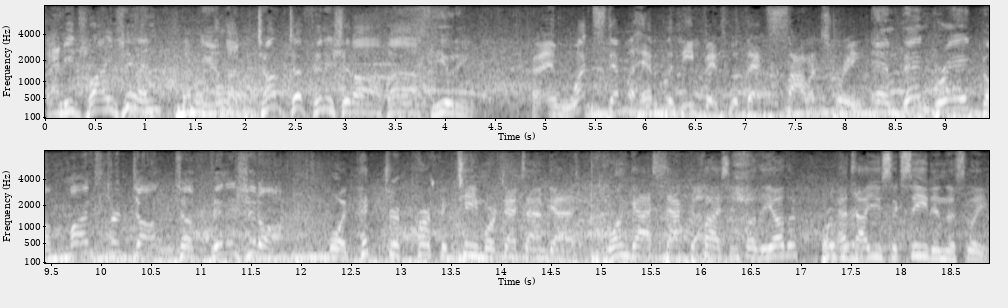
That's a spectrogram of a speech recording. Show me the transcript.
And he drives in. And the dunk to finish it off. A beauty. And one step ahead of the defense with that solid screen. And then, Greg, the monster dunk to finish it off. Boy, picture perfect teamwork that time, guys. One guy sacrificing for the other. That's how you succeed in this league.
